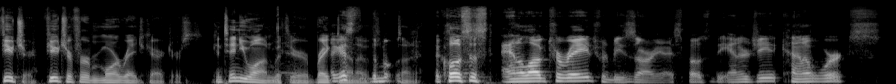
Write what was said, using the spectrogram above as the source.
Future, future for more rage characters. Continue on with your breakdown of the, Sonya. the closest analog to rage would be Zarya, I suppose. With the energy, it kind of works.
